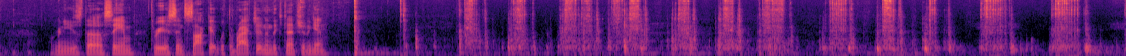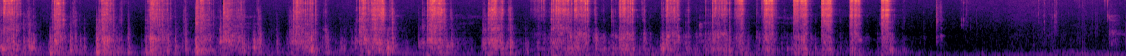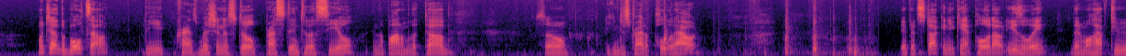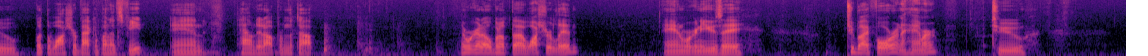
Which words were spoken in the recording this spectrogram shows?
We're to use the same 3 inch socket with the ratchet and the extension again. Once you have the bolts out, the transmission is still pressed into the seal in the bottom of the tub. So you can just try to pull it out. If it's stuck and you can't pull it out easily, then we'll have to put the washer back up on its feet and pound it out from the top. Then we're going to open up the washer lid and we're going to use a 2x4 and a hammer to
